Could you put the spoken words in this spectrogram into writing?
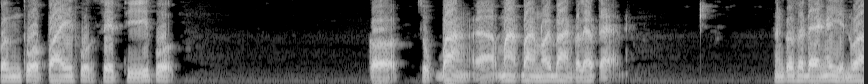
คนทั่วไปพวกเศรษฐีพวก ก็สุขบ้างมากบ้างน้อยบ้างก็แล้วแต่นั่ นก็แสดงให้เห็นว่า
